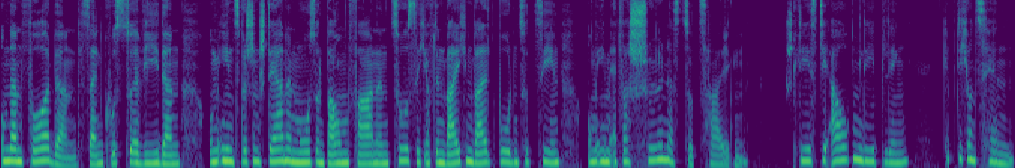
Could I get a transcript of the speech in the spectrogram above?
um dann fordernd seinen Kuss zu erwidern, um ihn zwischen Sternenmoos und Baumfahnen zu sich auf den weichen Waldboden zu ziehen, um ihm etwas Schönes zu zeigen. Schließ die Augen, Liebling, gib dich uns hin.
